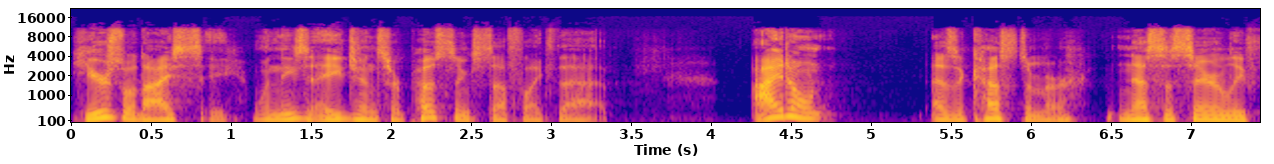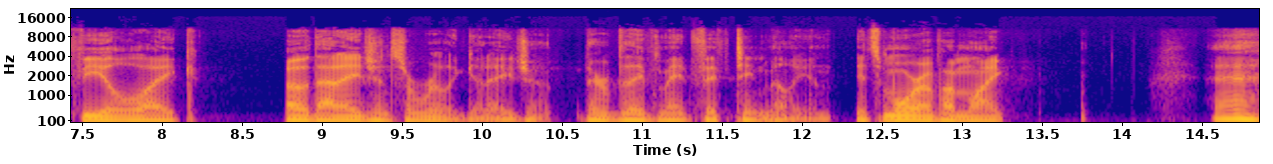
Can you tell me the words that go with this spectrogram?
Here's what I see when these agents are posting stuff like that. I don't, as a customer, necessarily feel like, oh, that agent's a really good agent. They're they've made 15 million. It's more of I'm like, eh,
